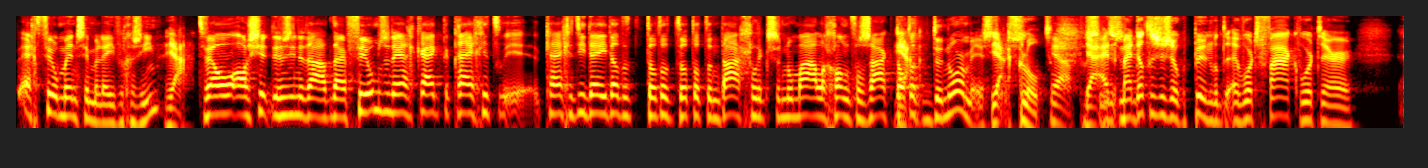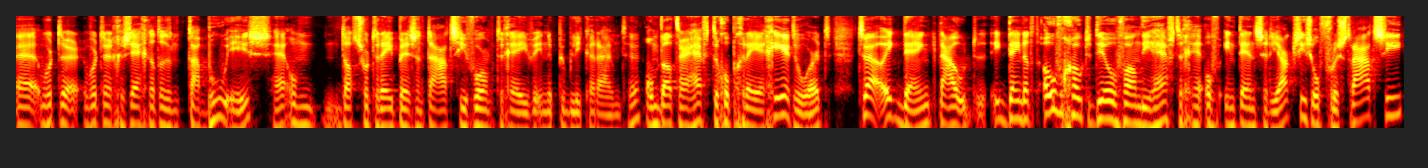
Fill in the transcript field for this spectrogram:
echt veel mensen in mijn leven gezien. ja, Terwijl als je dus inderdaad naar films en dergelijke kijkt, dan krijg je het, krijg je het idee dat het, dat, het, dat het een dagelijkse normale gang van zaken, dat Ja. het de norm is. ja dus. klopt. Ja, Ja, precies. en, maar dat is dus ook het punt. Want er wordt vaak wordt er, eh, wordt er, wordt er gezegd dat het een taboe is hè, om dat soort representatie vorm te geven in de publieke ruimte. Omdat er heftig op gereageerd wordt. Terwijl ik denk, nou, ik denk dat het overgrote deel van die heftige of intense reacties of frustratie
